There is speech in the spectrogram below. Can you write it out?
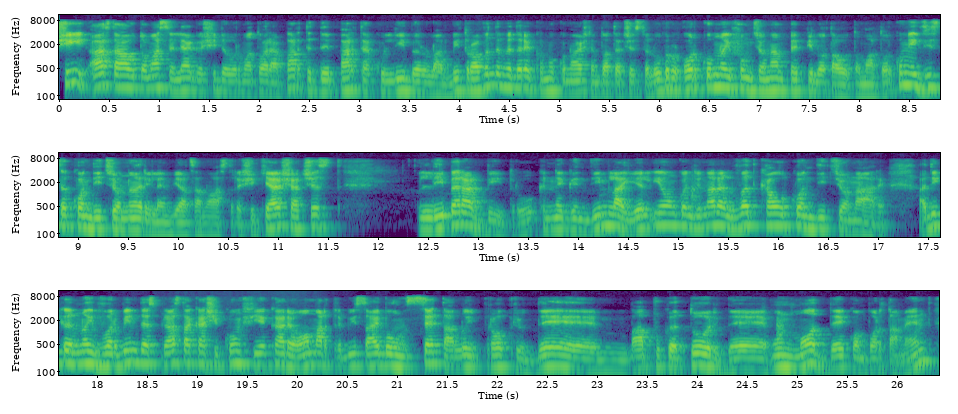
Și asta automat se leagă și de următoarea parte, de partea cu liberul arbitru, având în vedere că nu cunoaștem toate aceste lucruri, oricum noi funcționăm pe pilot automat, oricum există condiționările în viața noastră și chiar și acest uh, liber arbitru, când ne gândim la el, eu în continuare îl văd ca o condiționare. Adică noi vorbim despre asta ca și cum fiecare om ar trebui să aibă un set al lui propriu de apucături, de un mod de comportament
